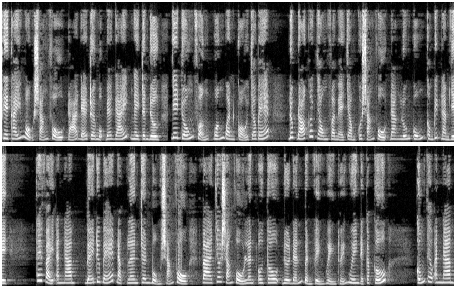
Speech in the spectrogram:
thì thấy một sản phụ đã đẻ rơi một bé gái ngay trên đường, dây trốn vẫn quấn quanh cổ cháu bé. Lúc đó có chồng và mẹ chồng của sản phụ đang luống cuống không biết làm gì. Thế vậy anh Nam bế đứa bé đặt lên trên bụng sản phụ và cho sản phụ lên ô tô đưa đến bệnh viện huyện Thủy Nguyên để cấp cứu. Cũng theo anh Nam,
